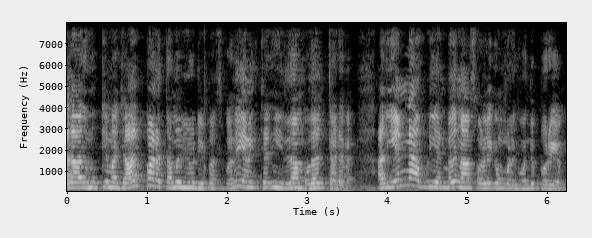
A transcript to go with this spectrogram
அதாவது முக்கியமாக ஜாழ்ப்பாண தமிழ் யூடியூபர்ஸ்க்கு வந்து எனக்கு தெரிஞ்சு இதுதான் முதல் தடவை. அது என்ன அப்படி என்பது நான் சொல்லிக்க உங்களுக்கு வந்து புரியும்.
